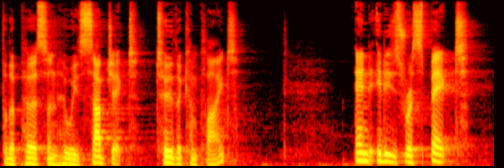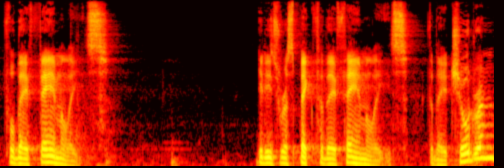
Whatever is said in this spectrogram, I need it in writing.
for the person who is subject to the complaint, and it is respect for their families. It is respect for their families, for their children,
